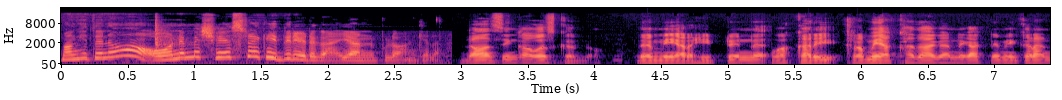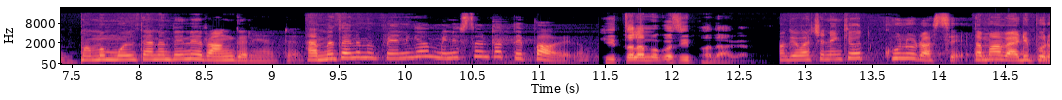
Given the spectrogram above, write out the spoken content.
මං හිතනවා ඕනෙම ශේෂ්ත්‍රයක ඉදිරියට යන්න පුළුවන් කියලා. ඩාන්සින් කවර්ස් කරනවා. දැන් මේ අර හිට් වෙන්න මොකක් හරි ක්‍රමයක් හදාගන්න එකක් නෙමෙයි කරන්නේ. මම මුල් තැන දෙන්නේ රංගනයට. හැමතැනම පෙන්න ගියාම මිනිස්සුන්ටත් එපා වෙනවා. හිතලම ගොසිප් හදාගන්න. මගේ වචනෙන් කිව්වොත් කුණු රසය තමයි වැඩිපුර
